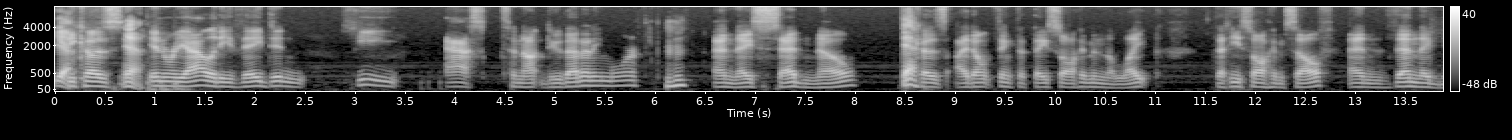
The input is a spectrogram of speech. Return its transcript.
Yeah, Because Yeah. in reality, they didn't. He asked to not do that anymore, Mhm. and they said no yeah, because I don't think that they saw him in the light that he saw himself, and then they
